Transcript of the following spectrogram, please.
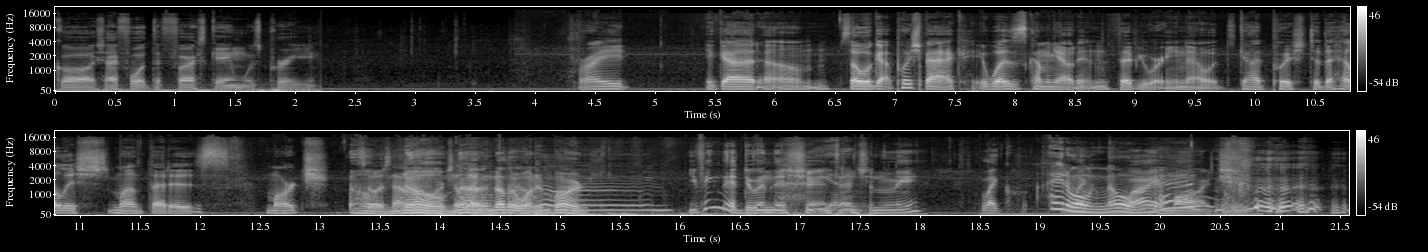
gosh, I thought the first game was pretty. right? It got um so it got pushed back. It was coming out in February and now it got pushed to the hellish month that is March. Oh so it's out on no, March not 11th another now. one in March. You think they're doing this shit Yeah. intentionally? Like, I don't like, know. Why man. March?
